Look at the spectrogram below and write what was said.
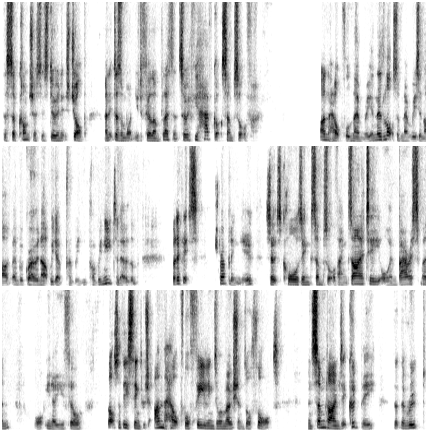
the subconscious is doing its job and it doesn't want you to feel unpleasant. So, if you have got some sort of unhelpful memory, and there's lots of memories in our when we're growing up, we don't probably probably need to know them. But if it's troubling you, so it's causing some sort of anxiety or embarrassment, or you know, you feel lots of these things which are unhelpful feelings or emotions or thoughts. And sometimes it could be that the root,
